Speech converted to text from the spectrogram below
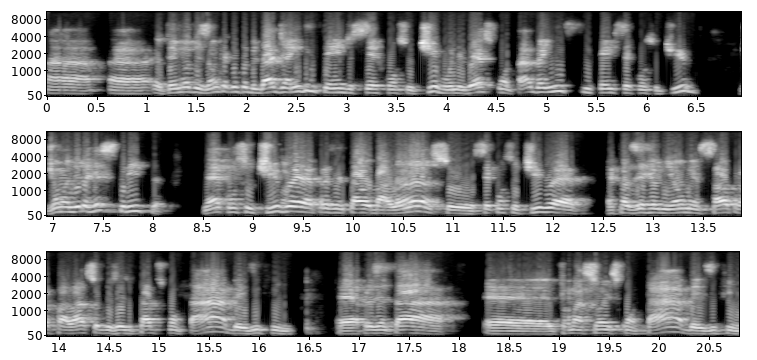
a, a, eu tenho uma visão que a contabilidade ainda entende ser consultivo, o universo contábil ainda entende ser consultivo de uma maneira restrita. Né? Consultivo é apresentar o balanço, ser consultivo é, é fazer reunião mensal para falar sobre os resultados contábeis, enfim, é apresentar é, informações contábeis, enfim.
